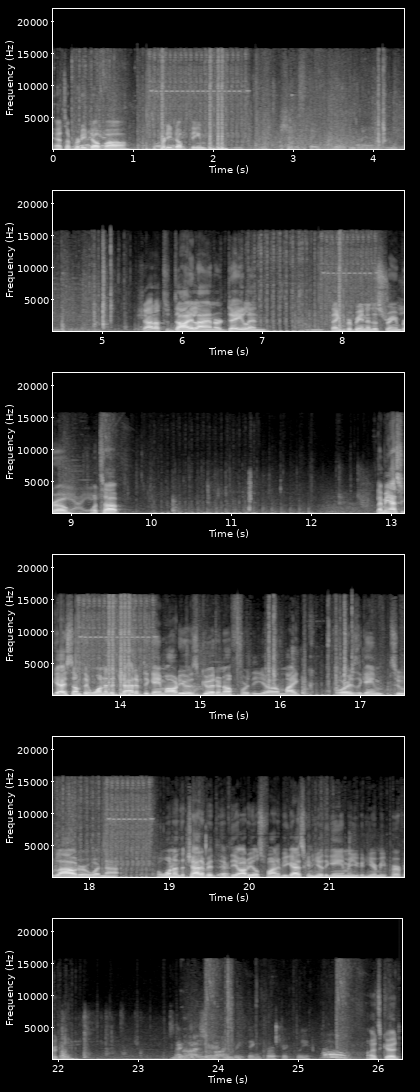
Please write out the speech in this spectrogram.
Yeah, it's a pretty dope. Uh, it's a pretty dope theme. Should've stayed close, man. Shout out to Dylan or Dalen. Thank you for being in the stream, bro. What's up? Let me ask you guys something. One in the chat if the game audio is good enough for the uh, mic, or is the game too loud or whatnot. But one in the chat if it, if the audio is fine. If you guys can hear the game and you can hear me perfectly. I can hear everything perfectly. Oh, it's good.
